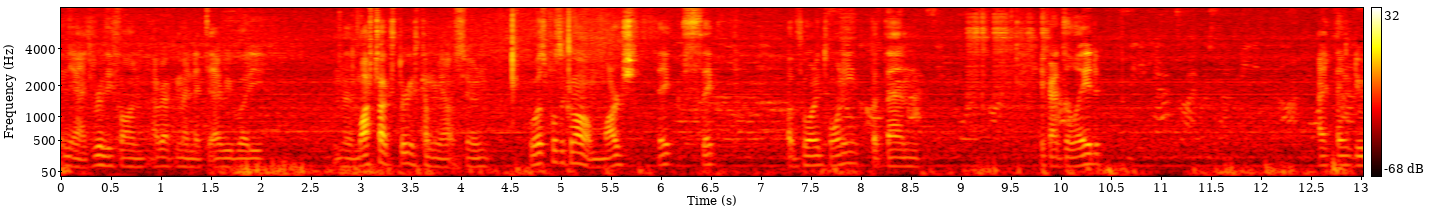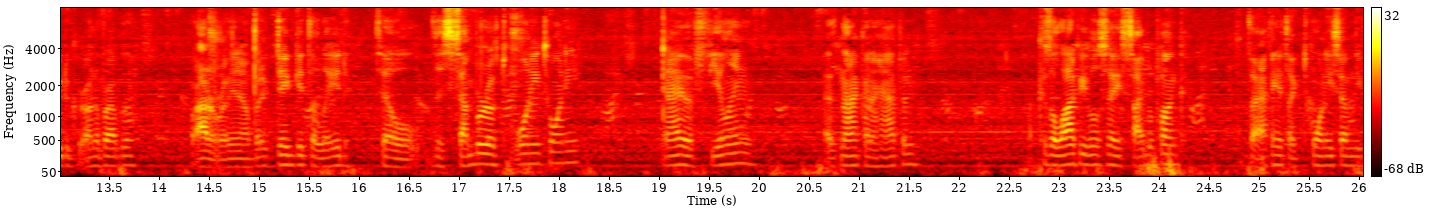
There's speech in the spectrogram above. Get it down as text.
And yeah, it's really fun. I recommend it to everybody. And then Watch Dogs 3 is coming out soon. It was supposed to come out March 6th, 6th of 2020, but then it got delayed. I think due to Corona probably. I don't really know, but it did get delayed till December of 2020, and I have a feeling that's not gonna happen. Because a lot of people say Cyberpunk, I think it's like 2070,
